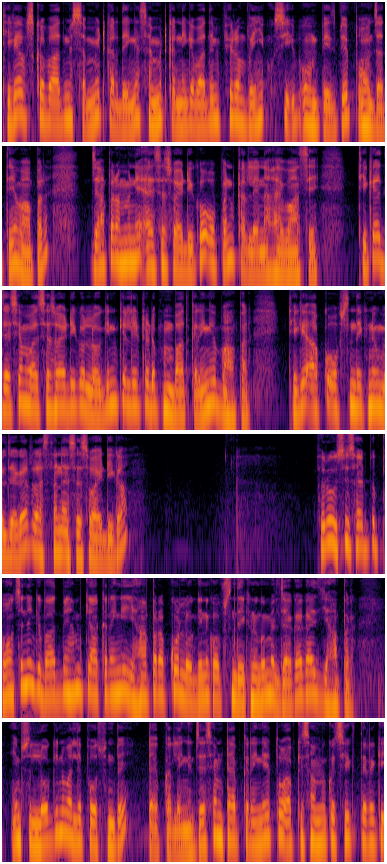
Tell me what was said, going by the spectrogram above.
ठीक है, उसके बाद में सबमिट कर देंगे। सबमिट करने के बाद में फिर हम वहीं उसी होम पेज पे पहुँच जाते हैं वहाँ पर, जहाँ पर हमने एस एस को ओपन कर लेना है वहाँ से। ठीक है? जैसे हम एस एस को लॉगिन के रिलेटेड अब हम बात करेंगे वहाँ पर। ठीक है? आपको ऑप्शन देखने को मिल जाएगा राजस्थान एस एस का। फिर उसी साइड पे पहुँचने के बाद में हम क्या करेंगे? यहाँ पर आपको लॉगिन का ऑप्शन देखने को मिल जाएगा गाइज़ यहाँ पर। इस लॉगिन वाले पोर्शन पे टाइप कर लेंगे। जैसे हम टाइप करेंगे तो आपके सामने कुछ एक तरह की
